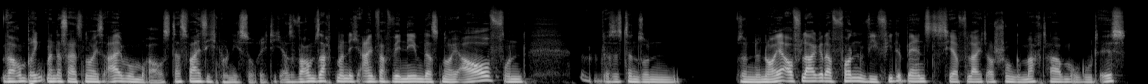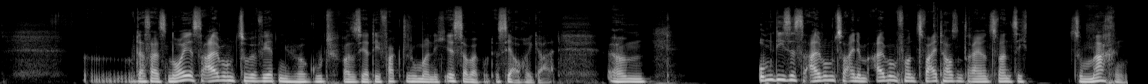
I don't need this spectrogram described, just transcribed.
warum bringt man das als neues Album raus? Das weiß ich noch nicht so richtig. Also warum sagt man nicht einfach, wir nehmen das neu auf und äh, das ist dann so, ein, so eine Neuauflage davon, wie viele Bands das ja vielleicht auch schon gemacht haben und gut ist. Äh, das als neues Album zu bewerten, ja gut, was es ja de facto nun mal nicht ist, aber gut, ist ja auch egal. Ähm, um dieses Album zu einem Album von 2023 zu machen,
